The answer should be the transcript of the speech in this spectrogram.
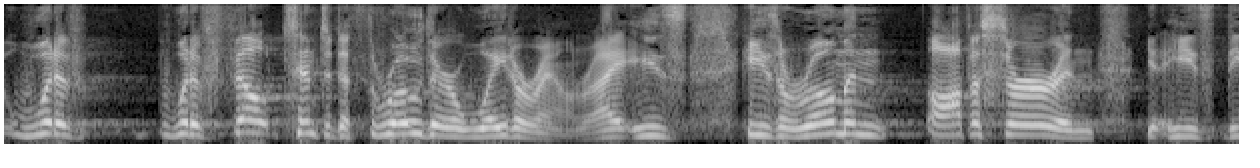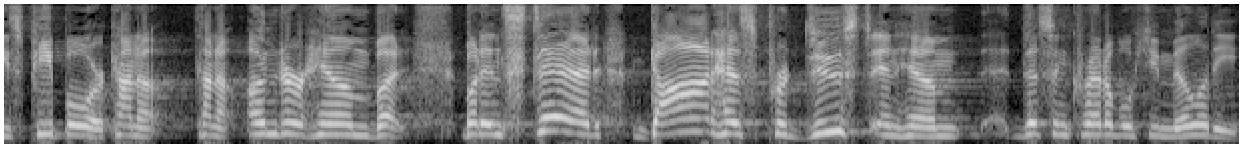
would have would have felt tempted to throw their weight around, right? He's, he's a Roman officer and he's, these people are kind of kind of under him, but, but instead, God has produced in him this incredible humility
